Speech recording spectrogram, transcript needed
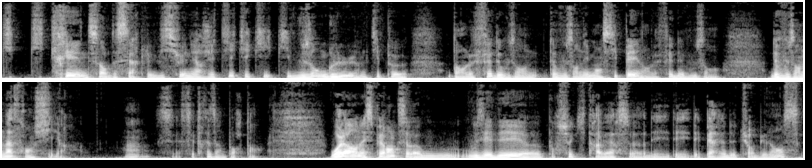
qui, crée une sorte de cercle vicieux énergétique et qui, vous englue un petit peu dans le fait de vous en, de vous en émanciper, dans le fait de vous en, de vous en affranchir. Hein. c'est très important. Voilà, en espérant que ça va vous, aider euh, pour ceux qui traversent euh, des, des, périodes de turbulence.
